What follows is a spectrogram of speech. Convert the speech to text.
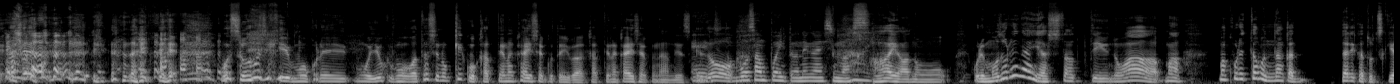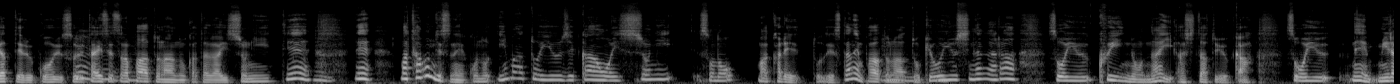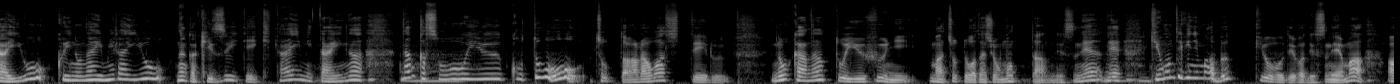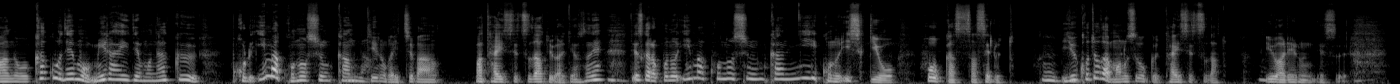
いただいてもう正直もうこれもうよくもう私の結構勝手な解釈といえば勝手な解釈なんですけど、坊さんポイントお願いします。はい、あのこれ戻れない明日っていうのは、まあ、まあこれ多分なんか誰かと付き合ってるこういうそういう大切なパートナーの方が一緒にいて、で、まあ、多分ですねこの今という時間を一緒にその、まあ、彼とですかねパートナーと共有しながら、そういう悔いのない明日というかそういうね未来を悔いのない未来をなんか築いていきたいみたいななんかそういうことをちょっと表しているのかなというふうに、まあ、ちょっと私思ったんですね。で基本的にまあ仏教ではですね、まあ、あの過去でも未来でもなくこれ今この瞬間っていうのが一番、まあ、大切だと言われてるんですね。ですからこの今この瞬間にこの意識をフォーカスさせるとうんいうことがものすごく大切だと言われるんです。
